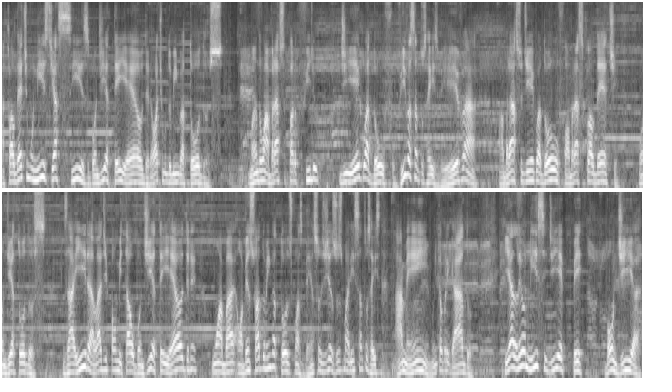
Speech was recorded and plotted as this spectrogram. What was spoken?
A Claudete Muniz de Assis. Bom dia, Tei Elder. Ótimo domingo a todos. Manda um abraço para o filho Diego Adolfo. Viva Santos Reis, viva! Um abraço, Diego Adolfo. Um abraço, Claudete. Bom dia a todos. Zaira, lá de Palmital. Bom dia, Tei Elder. Um, um abençoado domingo a todos com as bênçãos de Jesus Maria e Santos Reis. Amém. Muito obrigado. E a Leonice de EP. Bom dia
